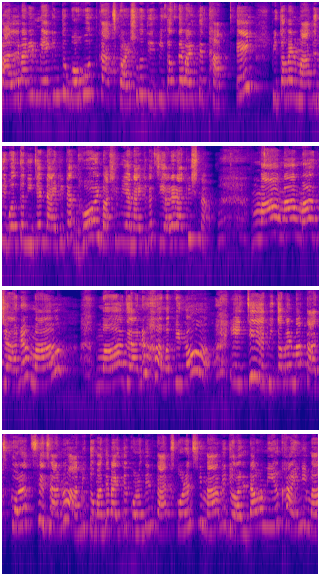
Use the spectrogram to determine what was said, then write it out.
পালবাড়ির মেয়ে কিন্তু বহুত কাজ করে। শুধু প্রীতমদের বাড়িতে থাকতেই প্রীতমের মা যদি বলতো, নিজের নাইটিটা ধোই, বাসি নিয়ে নাইটিটা চেয়ারে রাখিস না। মা মা মা, জানো মা মা, জানো আমাকে না, এই যে প্রীতমের মা কাজ করাচ্ছে জানো, আমি তোমাদের বাড়িতে কোনোদিন কাজ করেছি, মা, আমি জলটাও নিয়ে খাইনি, মা।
